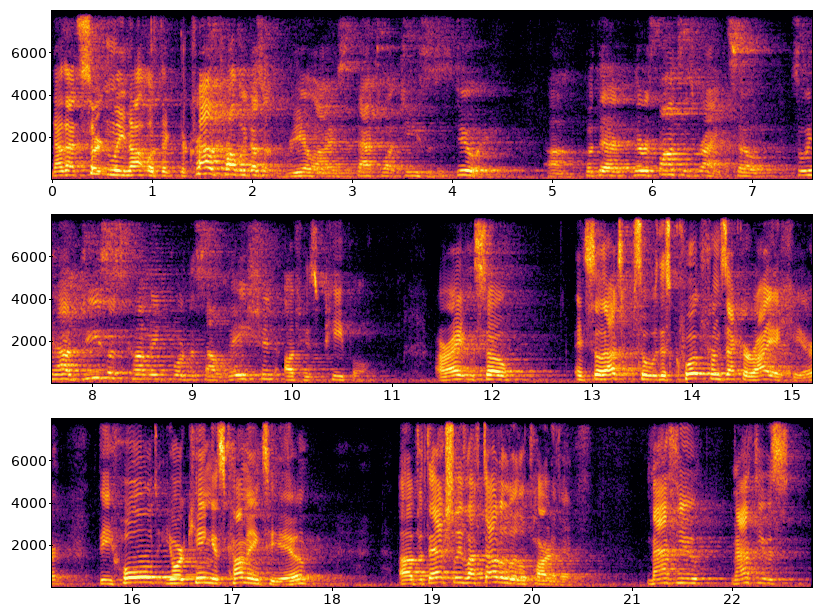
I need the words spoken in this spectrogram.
Now, that's certainly not what the, the crowd probably doesn't realize that that's what Jesus is doing. Uh, but their, their response is right. So, so we have Jesus coming for the salvation of his people. All right, and so, and so that's so this quote from Zechariah here: "Behold, your king is coming to you." Uh, but they actually left out a little part of it. Matthew, Matthew is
